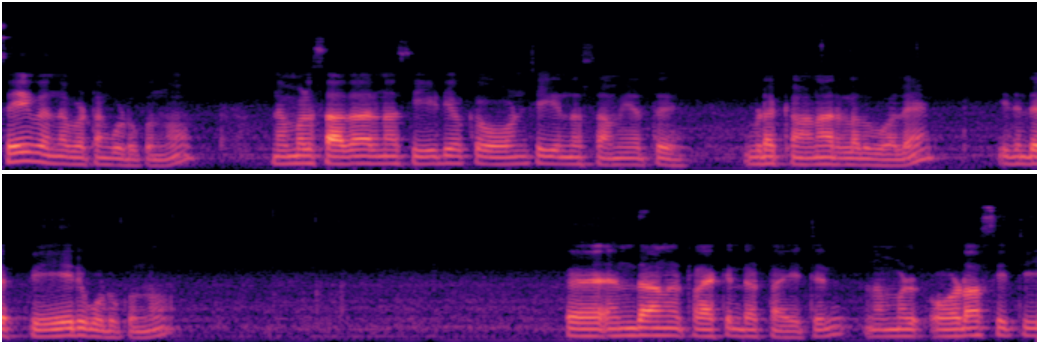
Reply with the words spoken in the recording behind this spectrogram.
സേവ് എന്ന ബട്ടൺ കൊടുക്കുന്നു. നമ്മൾ സാധാരണ സി ഡി ഒക്കെ ഓൺ ചെയ്യുന്ന സമയത്ത് ഇവിടെ കാണാറുള്ളത് പോലെ ഇതിന്റെ പേര് കൊടുക്കുന്നു. എന്താണ് ട്രാക്കിന്റെ ടൈറ്റിൽ? നമ്മൾ ഓഡാസിറ്റി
